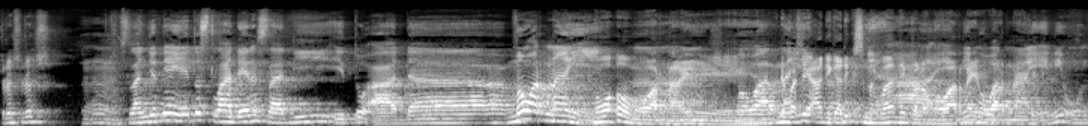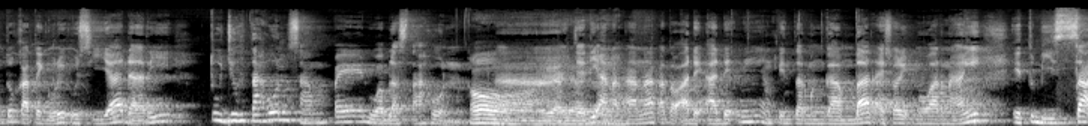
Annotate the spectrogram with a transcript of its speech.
Terus terus Mm-mm. Selanjutnya yaitu setelah dance tadi itu ada mewarnai. mau oh mewarnai. mewarnai. Ini pasti adik-adik seneng banget nih kalau Ya, mewarnai. Ini mewarnai ini untuk kategori usia dari 7 tahun sampai 12 tahun. Oh, nah, iya, iya, jadi iya. anak-anak atau adik-adik nih yang pintar menggambar, eh sorry, mewarnai itu bisa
